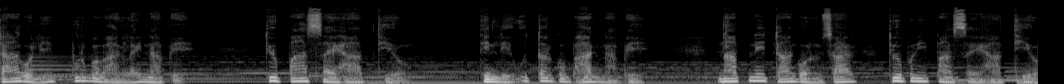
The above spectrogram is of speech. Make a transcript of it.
टाँगोले पूर्व भागलाई नापे। त्यो पाँच सय हात थियो। तिनले उत्तरको भाग नापे। नाप्ने टाँगो अनुसार त्यो पनि पाँच सय हात थियो।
